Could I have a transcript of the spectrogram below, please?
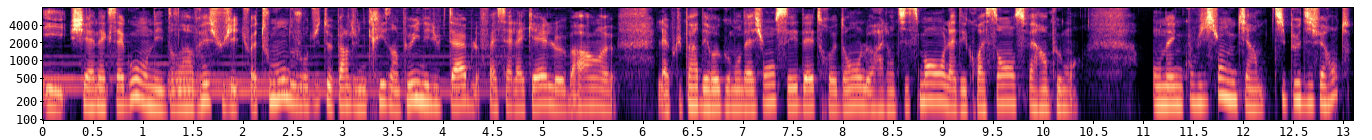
Et chez Anaxago, on est dans un vrai sujet. Tu vois, tout le monde aujourd'hui te parle d'une crise un peu inéluctable face à laquelle euh, la plupart des recommandations, c'est d'être dans le ralentissement, la décroissance, faire un peu moins. On a une conviction qui est un petit peu différente.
